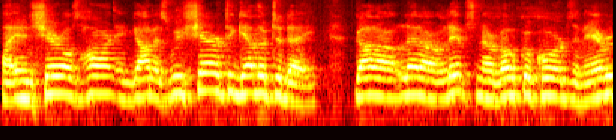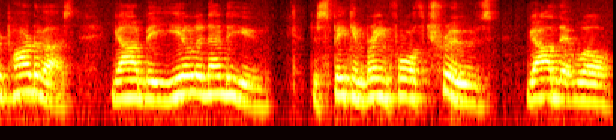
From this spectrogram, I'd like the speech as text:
uh, in Cheryl's heart. And God, as we share together today, God, our, let our lips and our vocal cords and every part of us, God, be yielded unto you to speak and bring forth truths, God, that will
